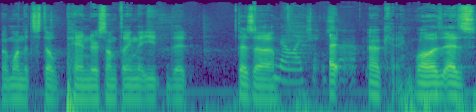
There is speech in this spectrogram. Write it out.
one that's still pinned or something that you that there's a No, I changed Uh, that. okay. Well, as, as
